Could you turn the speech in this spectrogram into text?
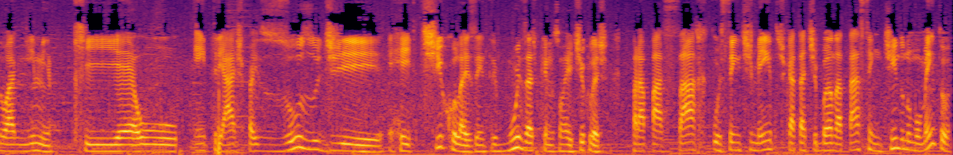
no anime, que é o, entre aspas, uso de retículas, entre muitas aspas, porque não são retículas, para passar os sentimentos que a Tatibana tá sentindo no momento.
